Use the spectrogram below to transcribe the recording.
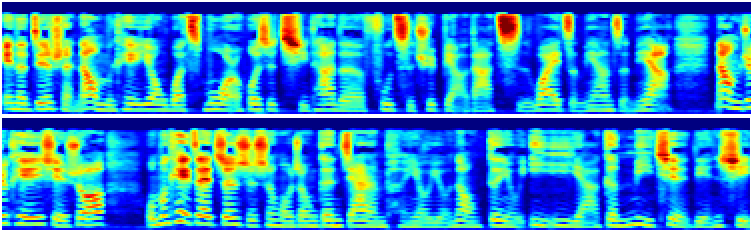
in addition，那我们可以用 what's more 或是其他的副词去表达此外怎么样怎么样。那我们就可以写说，我们可以在真实生活中跟家人朋友 有有那种更有意义啊、更密切的联系，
